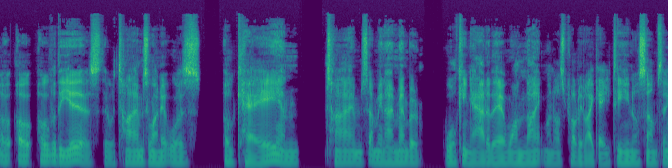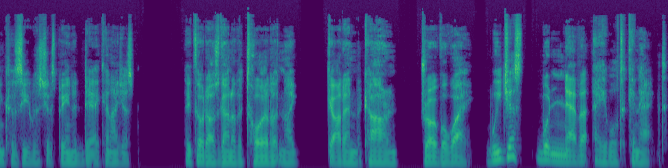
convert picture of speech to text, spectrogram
o- o- over the years. There were times when it was okay, and times, I mean, I remember walking out of there one night when I was probably like 18 or something because he was just being a dick. And I just, they thought I was going to the toilet and I got in the car and drove away. We just were never able to connect.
